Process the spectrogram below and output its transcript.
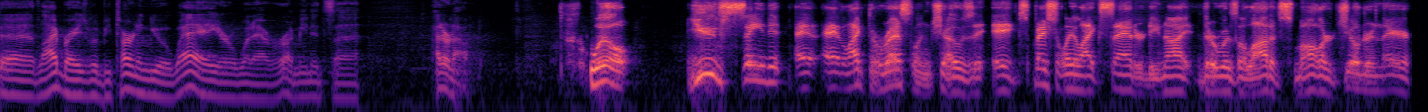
uh, libraries would be turning you away or whatever. I mean, it's uh, I don't know. Well, you've seen it at, at like the wrestling shows, especially like Saturday night. There was a lot of smaller children there.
